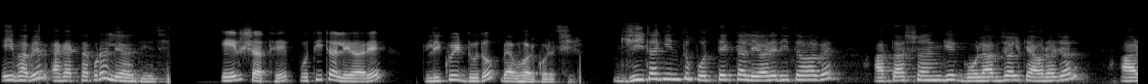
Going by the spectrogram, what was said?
এইভাবে এক একটা করে লেয়ার দিয়েছি। এর সাথে প্রতিটা লেয়ারে লিকুইড দুধও ব্যবহার করেছি। ঘিটা কিন্তু প্রত্যেকটা লেয়ারে দিতে হবে। আর তার সঙ্গে গোলাপ জল কেওড়া জল আর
